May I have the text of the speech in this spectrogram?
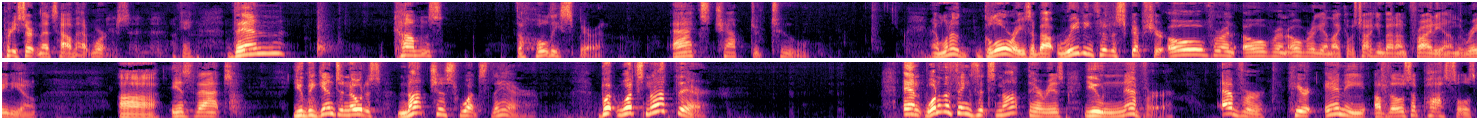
Pretty certain that's how that works. Okay. Then comes the Holy Spirit. Acts chapter 2. And one of the glories about reading through the scripture over and over and over again, like I was talking about on Friday on the radio, uh, is that you begin to notice not just what's there, but what's not there. And one of the things that's not there is you never, ever hear any of those apostles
